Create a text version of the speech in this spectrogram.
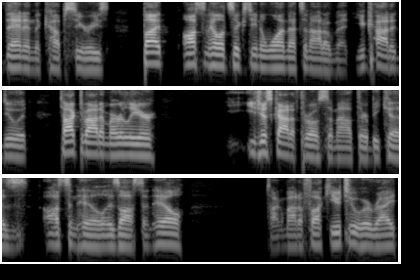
than in the Cup series. But Austin Hill at 16 to 1, that's an auto bet. You got to do it. Talked about him earlier. You just got to throw some out there because Austin Hill is Austin Hill. Talking about a fuck you tour, right?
